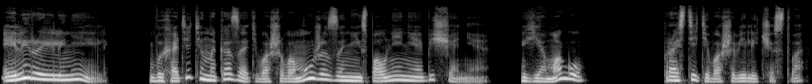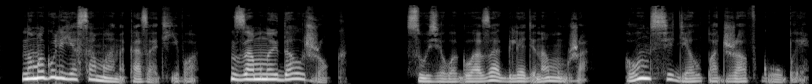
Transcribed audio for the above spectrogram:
«Элира или Ниэль, вы хотите наказать вашего мужа за неисполнение обещания? Я могу. Простите, ваше величество, но могу ли я сама наказать его? За мной должок». Сузила глаза, глядя на мужа. Он сидел, поджав губы.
